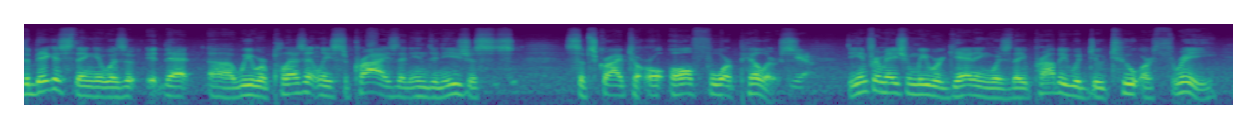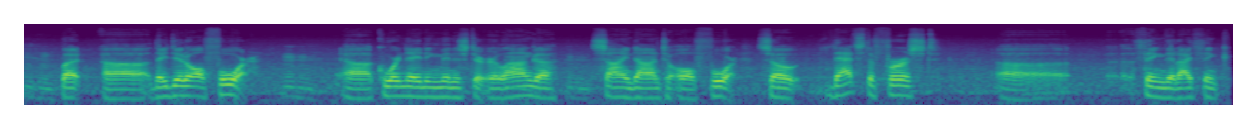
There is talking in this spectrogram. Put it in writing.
the biggest thing it was uh, it, that we were pleasantly surprised that Indonesia s- subscribed to all, all four pillars. Yeah the information we were getting was they probably would do two or 3 mm-hmm. but uh, they did all 4 mm-hmm. uh, coordinating Minister Airlangga mm-hmm. signed on to all four. So that's the first uh, thing that I think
